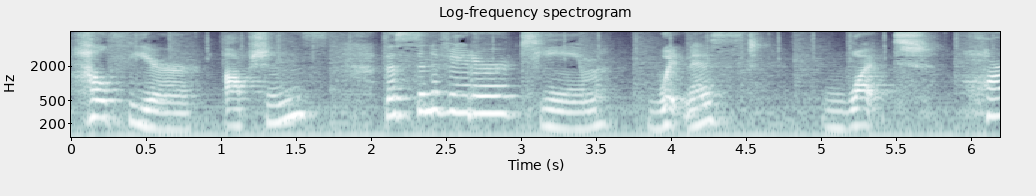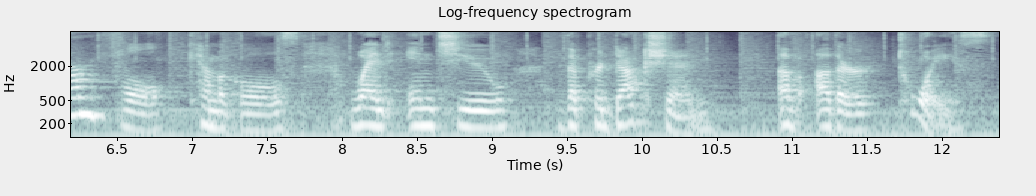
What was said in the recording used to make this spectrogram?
healthier options, the Sinnovator team witnessed what harmful chemicals went into the production of other toys.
